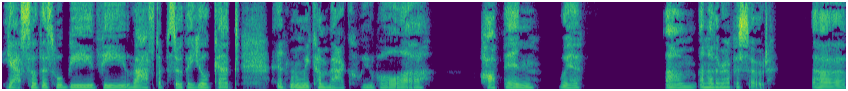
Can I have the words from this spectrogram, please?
yeah, so this will be the last episode that you'll get. And when we come back, we will, uh, hop in with, um, another episode, uh,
